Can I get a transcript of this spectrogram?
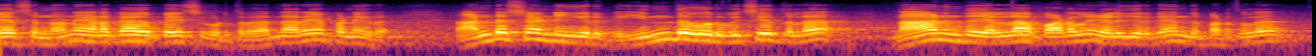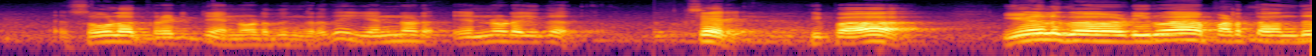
பேசணுன்னு எனக்காக பேசி கொடுத்துருக்காரு. நிறைய பண்ணிக்கிறேன் அண்டர்ஸ்டாண்டிங் இருக்குது இந்த ஒரு விஷயத்தில் நான் இந்த எல்லா பாடலும் எழுதியிருக்கேன். இந்த படத்தில் சோலோ கிரெடிட் என்னோடதுங்கிறது என்னோட என்னோட இது சரி இப்போ ஏழு கோடி ரூபா படத்தை வந்து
